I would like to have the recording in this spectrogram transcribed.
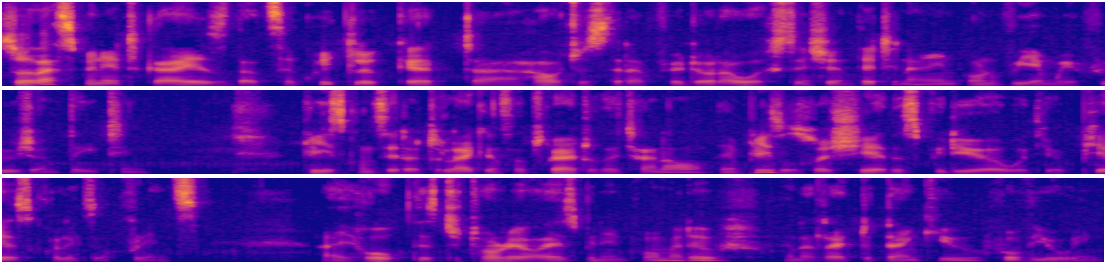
So that's been it guys, that's a quick look at uh, how to set up Fedora Workstation 39 on VMware Fusion 13. Please consider to like and subscribe to the channel and please also share this video with your peers, colleagues and friends. I hope this tutorial has been informative and I'd like to thank you for viewing.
